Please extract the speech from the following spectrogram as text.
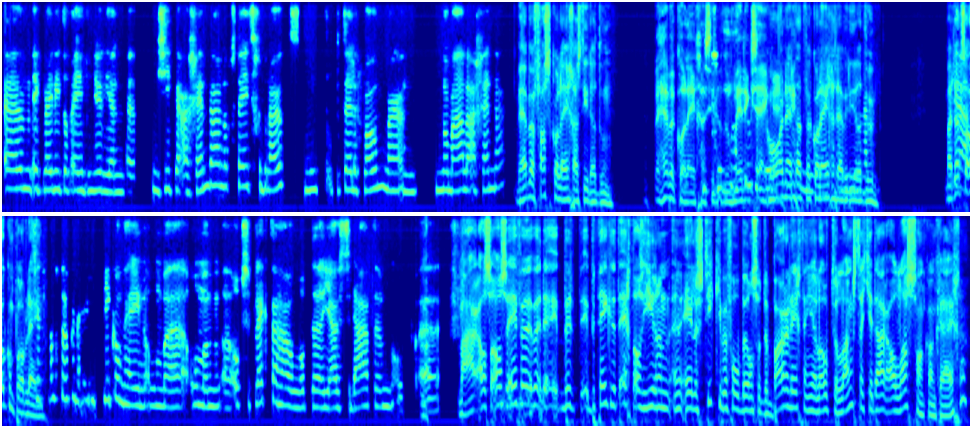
Um, ik weet niet of een van jullie een uh, fysieke agenda nog steeds gebruikt. Niet op de telefoon, maar een normale agenda. We hebben vast collega's die dat doen. We hebben collega's die dat doen, weet ik zeker. Ik hoor net dat we collega's hebben die dat doen. Maar dat ja, is ook een probleem. Er zit vast ook een elastiek omheen om, uh, om hem uh, op zijn plek te houden op de juiste datum. Of, uh... Maar als, als even, betekent het echt als hier een, een elastiekje bijvoorbeeld bij ons op de bar ligt en je loopt er langs, dat je daar al last van kan krijgen?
